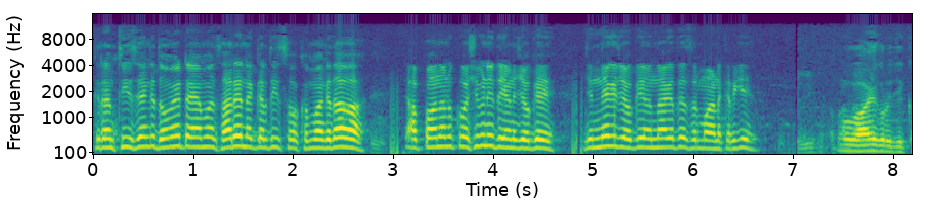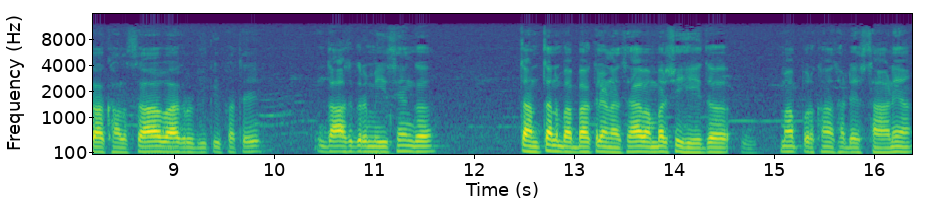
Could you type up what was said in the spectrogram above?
ਗ੍ਰੰਥੀ ਸਿੰਘ ਦੋਵੇਂ ਟਾਈਮ ਸਾਰੇ ਨਗਰ ਦੀ ਸੁੱਖ ਮੰਗਦਾ ਵਾ। ਆਪਾਂ ਉਹਨਾਂ ਨੂੰ ਕੁਝ ਵੀ ਨਹੀਂ ਦੇਣ ਜੋਗੇ, ਜਿੰਨੇ ਕੁ ਜੋਗੇ ਉਹਨਾਂ ਕੁ ਤੇ ਸਨਮਾਨ ਕਰੀਏ। ਵਾਹਿਗੁਰੂ ਜੀ ਕਾ ਖਾਲਸਾ, ਵਾਹਿਗੁਰੂ ਜੀ ਕੀ ਫਤਿਹ। ਦਾਸ ਗੁਰਮੀਤ ਸਿੰਘ, ਧੰਨ ਧੰਨ ਬਾਬਾ ਕਲਿਆਣਾ ਸਾਹਿਬ ਅੰਮ੍ਰਿਤ ਸ਼ਹੀਦ, ਮਹਾਂਪੁਰਖਾਂ ਸਾਡੇ ਸਥਾਨ ਆ।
